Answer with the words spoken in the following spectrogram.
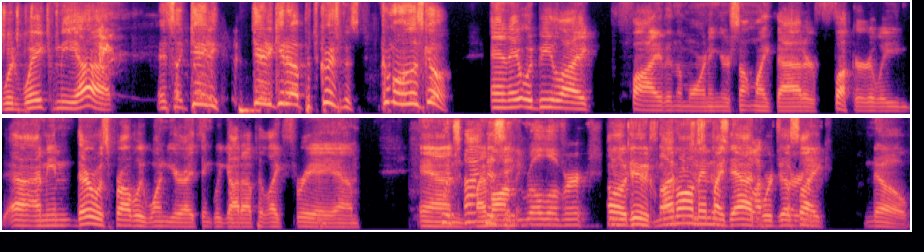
would wake me up. And it's like daddy daddy get up it's christmas. Come on let's go. And it would be like five in the morning or something like that, or fuck early. Uh, I mean, there was probably one year I think we got up at like 3 a.m. And what time my mom? Roll over. oh, look at the dude, my mom and my dad were just 12:30. like, no,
